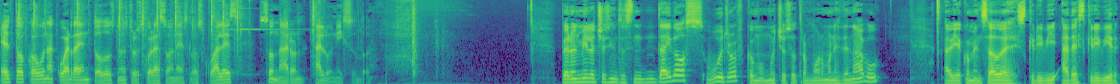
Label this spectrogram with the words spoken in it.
Él tocó una cuerda en todos nuestros corazones, los cuales sonaron al unísono. Pero en 1872, Woodruff, como muchos otros mormones de Nauvoo, había comenzado a, escribir, a describir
